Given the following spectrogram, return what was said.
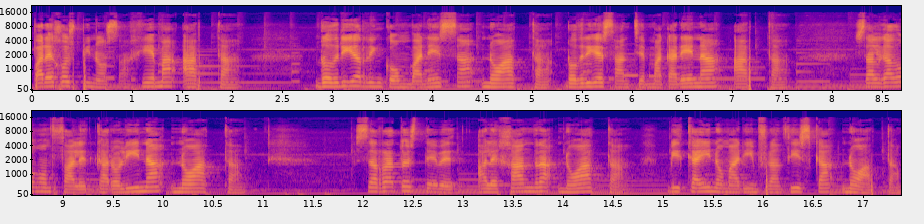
Parejo Espinosa, Gema, apta. Rodríguez Rincón Vanessa, no apta. Rodríguez Sánchez Macarena, apta. Salgado González Carolina, no apta. Serrato Estevez Alejandra, no apta. Vizcaíno Marín Francisca, no apta.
